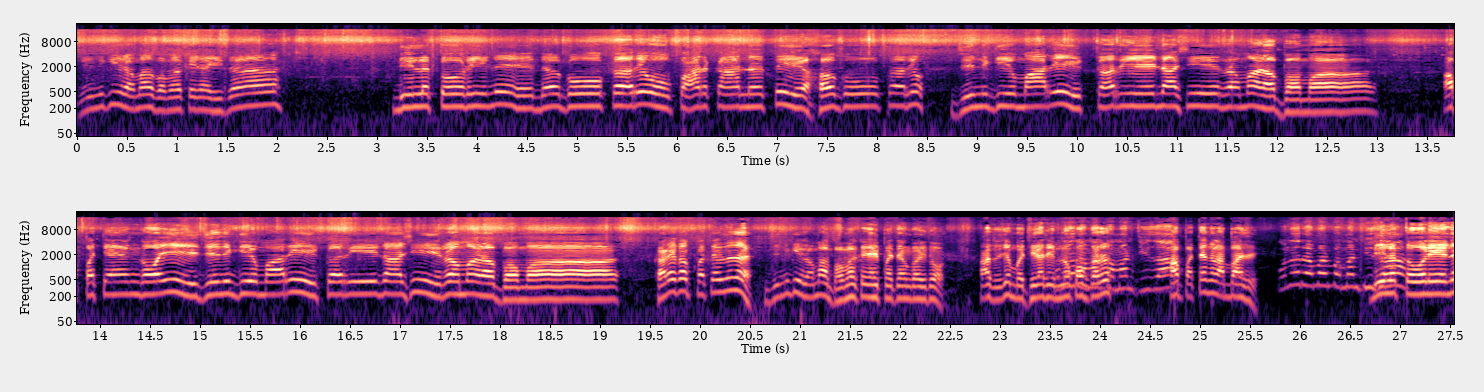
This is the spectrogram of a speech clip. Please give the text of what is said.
જિંદગી રમા ભમા કઈ ના છે. દિલ તોડીને દગો કર્યો પારકાન તે હગો કર્યો જિંદગી મારી કરી નાશી રમણ ભમણ આ પતંગોઈ જિંદગી મારી કરી નાશી રમણ ભમણ ખરેખર પતંગ ને જિંદગી રમા ભમણ કઈ પતંગ હોય તો. આ તુજે મથિરાથી એમનો કોમ કરો. રમણ? આ પતંગ લાંબા છે. દિલ તોડે ન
